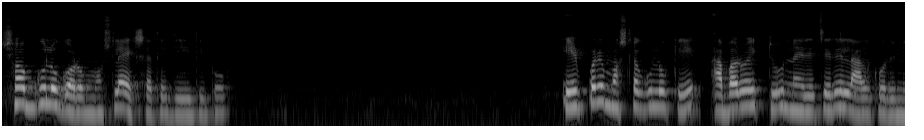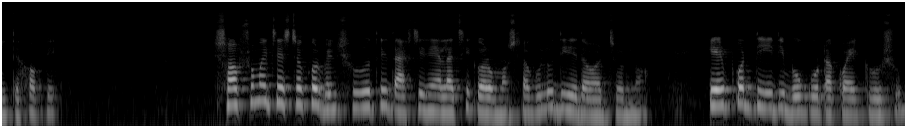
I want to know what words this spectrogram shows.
সবগুলো গরম মশলা একসাথে দিয়ে দিব। এরপরে মশলাগুলোকে আবারও একটু নেড়েচেড়ে লাল করে নিতে হবে। সবসময় চেষ্টা করবেন শুরুতেই দারচিনি এলাচি গরম মশলাগুলো দিয়ে দেওয়ার জন্য। এরপর দিয়ে দিব গোটা কয়েক রসুন।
